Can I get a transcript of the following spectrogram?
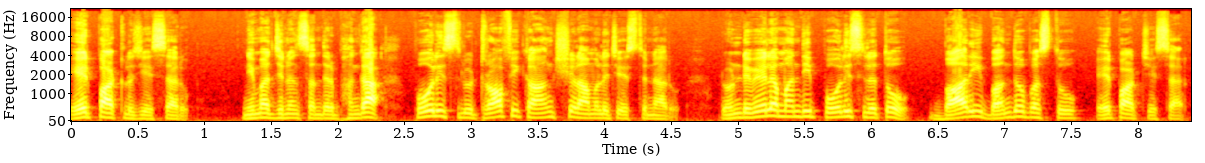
ఏర్పాట్లు చేశారు. నిమజ్జనం సందర్భంగా పోలీసులు ట్రాఫిక్ ఆంక్షలు అమలు చేస్తున్నారు. రెండు వేల మంది పోలీసులతో భారీ బందోబస్తు ఏర్పాటు చేశారు.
